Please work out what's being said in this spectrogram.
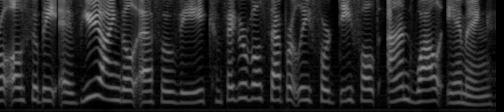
will also be a view angle FOV, configurable separately for default and while aiming.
